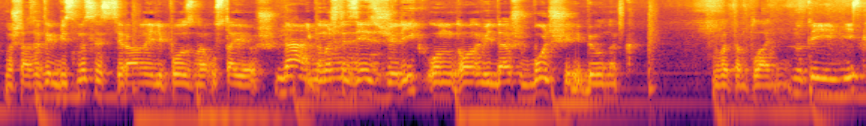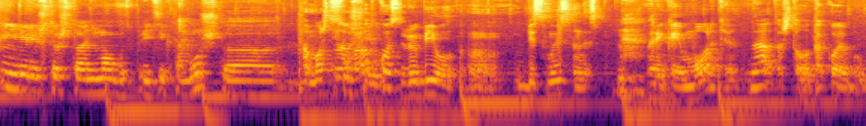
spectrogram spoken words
Потому что от этой бессмысленности рано или поздно устаешь. Да, И потому ну- что здесь же Рик, он, он ведь даже больше ребенок в этом плане. Ну ты искренне веришь в то, что они могут прийти к тому, что... А может, Слушай. наоборот, Костя любил бессмысленность Рика и Морти? Да, то, что он такой был.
